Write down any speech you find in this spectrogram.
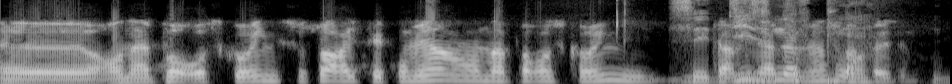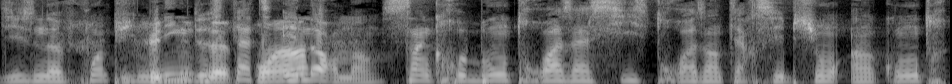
Euh, en apport au scoring, ce soir, il fait combien en apport au scoring? C'est 19 points. 19 points, puis une ligne de stats points. énorme. Hein. 5 rebonds, 3 assists, 3 interceptions, 1 contre.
